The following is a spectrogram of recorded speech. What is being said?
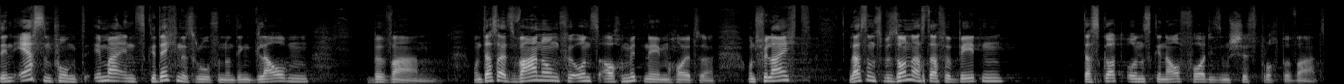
den ersten Punkt immer ins Gedächtnis rufen und den Glauben bewahren. Und das als Warnung für uns auch mitnehmen heute. Und vielleicht lasst uns besonders dafür beten, dass Gott uns genau vor diesem Schiffbruch bewahrt.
